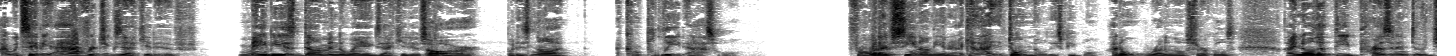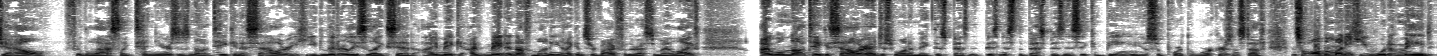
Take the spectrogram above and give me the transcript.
I would say the average executive maybe is dumb in the way executives are, but is not a complete asshole. From what I've seen on the internet, again, I don't know these people. I don't run in those circles. I know that the president of JAL for the last like 10 years has not taken a salary. He literally like said, I make, I've made enough money. I can survive for the rest of my life. I will not take a salary. I just want to make this business the best business it can be and you know, support the workers and stuff. And so all the money he would have made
